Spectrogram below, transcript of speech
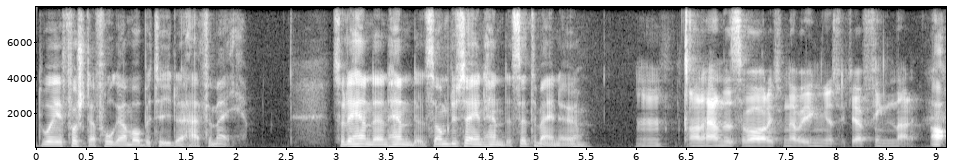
då är första frågan vad betyder det här för mig? Så det händer en händelse. Om du säger en händelse till mig nu Mm. Ja, en händelse var liksom när jag var yngre så fick jag finnar. Ja,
